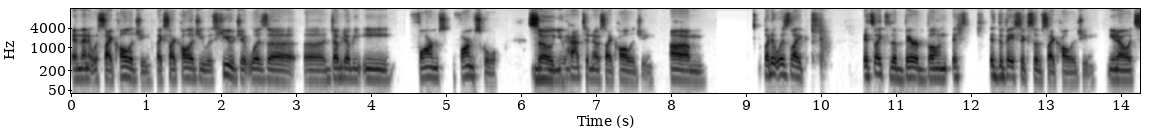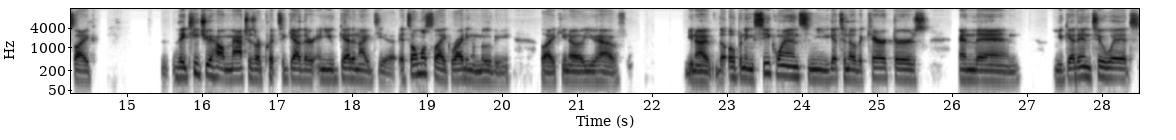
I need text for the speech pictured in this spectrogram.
and then it was psychology. Like psychology was huge. It was a, a WWE farms farm school, so mm-hmm. you had to know psychology. Um, but it was like it's like the bare bone it's, the basics of psychology you know? It's like they teach you how matches are put together and you get an idea. It's almost like writing a movie. Like you know you have you know the opening sequence and you get to know the characters and then you get into it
